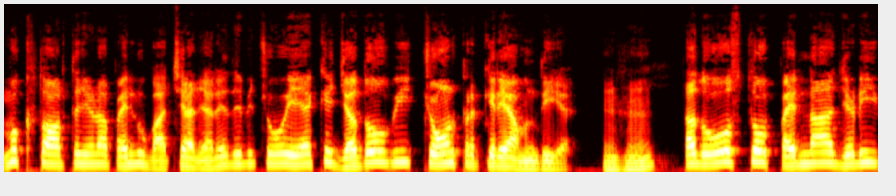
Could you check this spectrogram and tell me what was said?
ਮੁੱਖ ਤੌਰ ਤੇ ਜਿਹੜਾ ਪਹਿਲੂ ਬਾਚਿਆ ਜਾ ਰਿਹਾ ਇਹਦੇ ਵਿੱਚ ਉਹ ਇਹ ਹੈ ਕਿ ਜਦੋਂ ਵੀ ਚੋਣ ਪ੍ਰਕਿਰਿਆ ਹੁੰਦੀ ਹੈ ਹੂੰ ਤਦ ਉਸ ਤੋਂ ਪਹਿਲਾਂ ਜਿਹੜੀ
